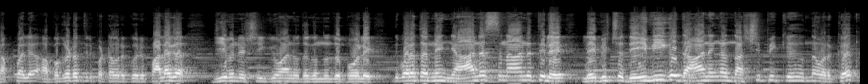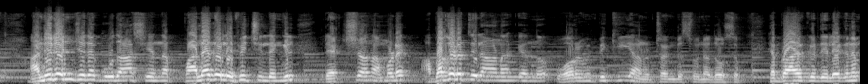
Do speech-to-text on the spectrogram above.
കപ്പൽ അപകടത്തിൽപ്പെട്ടവർക്ക് ഒരു പലക ജീവൻ രക്ഷിക്കുവാൻ ഉതകുന്നത് പോലെ ഇതുപോലെ തന്നെ ജ്ഞാനസ്നാനത്തിൽ ലഭിച്ച ദൈവിക ദാനങ്ങൾ നശിപ്പിക്കുന്നവർക്ക് അനുരഞ്ജന കൂതാശ എന്ന പലക ലഭിച്ചില്ലെങ്കിൽ രക്ഷ നമ്മുടെ അപകടത്തിലാണ് എന്ന് ഓർമ്മിപ്പിക്കുകയാണ് ട്രെൻഡ് സുനദോസ്. ഹെബ്രായർക്കെഴുതിയ ലേഖനം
